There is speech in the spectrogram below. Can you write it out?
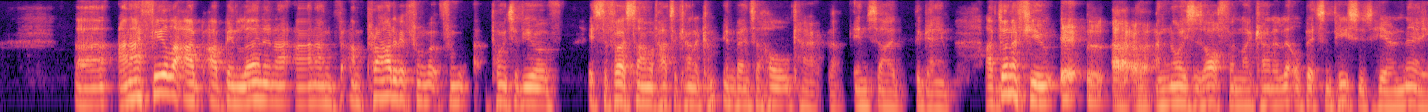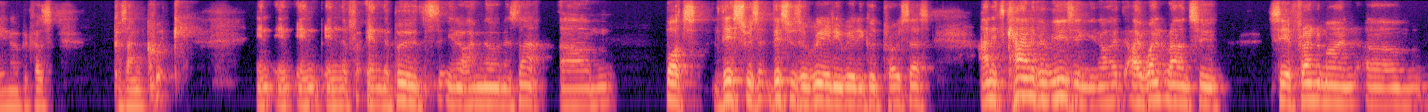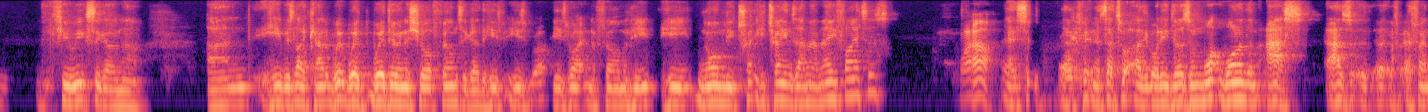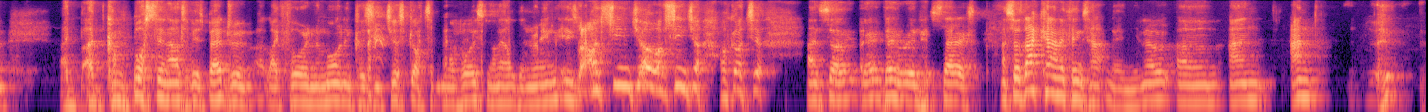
uh, and I feel that I've, I've been learning and I'm I'm proud of it from from point of view of it's the first time I've had to kind of invent a whole character inside the game. I've done a few uh, uh, and noises off and like kind of little bits and pieces here and there, you know, because because I'm quick in, in, in, the, in the booths. You know, I'm known as that. Um, but this was, this was a really, really good process. And it's kind of amusing. You know, I, I went round to see a friend of mine um, a few weeks ago now. And he was like, kind of, we're, we're doing a short film together. He's, he's, he's writing a film and he, he normally, tra- he trains MMA fighters. Wow. Uh, so, uh, fitness, that's what, what he does. And one, one of them asked, as a, a, friend, I'd, I'd, come busting out of his bedroom at like four in the morning because he just got to my voice on Elden Ring. And he's like, I've seen Joe, I've seen Joe, I've got Joe. And so they, they, were in hysterics. And so that kind of thing's happening, you know. Um, and and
